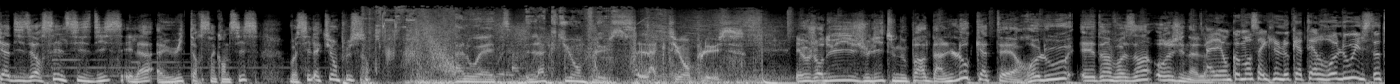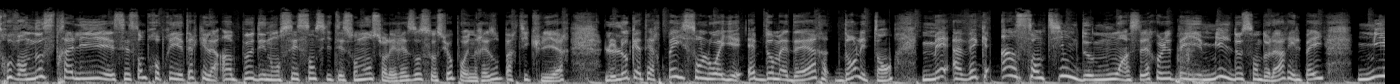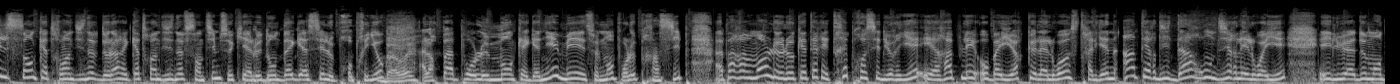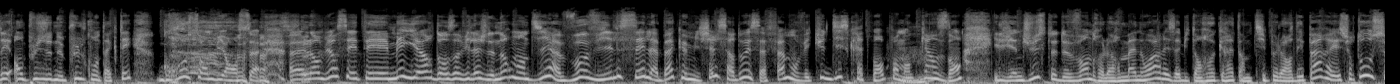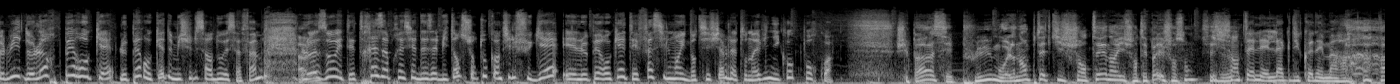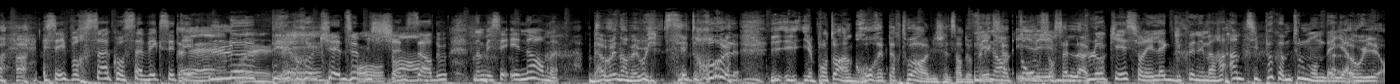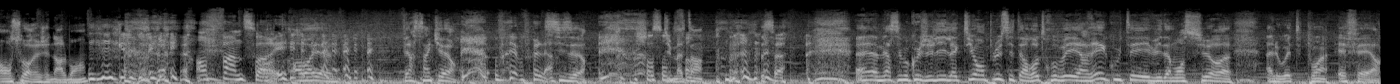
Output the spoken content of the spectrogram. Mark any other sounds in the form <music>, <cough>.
Jusqu'à 10h, c'est le 6-10. Et là, à 8h56, voici l'actu en plus. Alouette, l'actu en plus. L'actu en plus. Et aujourd'hui, Julie, tu nous parles d'un locataire relou et d'un voisin original. Allez, on commence avec le locataire relou. Il se trouve en Australie et c'est son propriétaire qui l'a un peu dénoncé sans citer son nom sur les réseaux sociaux pour une raison particulière. Le locataire paye son loyer hebdomadaire dans les temps, mais avec un centime de moins. C'est-à-dire qu'au lieu de payer <laughs> 1200 dollars, il paye 1199 dollars et 99 centimes, ce qui a le don d'agacer le proprio. Bah ouais. Alors pas pour le manque à gagner, mais seulement pour le principe. Apparemment, le locataire est très procédurier et a rappelé au bailleur que la loi australienne interdit d'arrondir les loyers et lui a demandé en plus de ne plus le contacter. Grosse ambiance. <laughs> Euh, L'ambiance a été meilleure dans un village de Normandie, à Vauville. C'est là-bas que Michel Sardou et sa femme ont vécu discrètement pendant 15 ans. Ils viennent juste de vendre leur manoir. Les habitants regrettent un petit peu leur départ et surtout celui de leur perroquet, le perroquet de Michel Sardou et sa femme. L'oiseau était très apprécié des habitants, surtout quand il fuguait et le perroquet était facilement identifiable. À ton avis, Nico, pourquoi? Je sais pas, c'est plumes. Ou alors non, peut-être qu'il chantait. Non, il chantait pas les chansons. ça chantait les lacs du Connemara. <laughs> Et c'est pour ça qu'on savait que c'était le perroquet de Michel Sardou. Non mais c'est énorme, Bah ouais, non, mais oui. c'est drôle. <laughs> Il, y a pourtant un gros répertoire, Michel Sardou. Fallait Mais que non, ça tombe il sur celle-là. quoi. bloqué sur les lacs du Connemara, un petit peu comme tout le monde d'ailleurs. oui, en soirée généralement. hein. <laughs> en fin de soirée. En vrai, euh, vers 5h, Ouais, voilà. 6h Chanson du de matin. Ça. Euh, merci beaucoup Julie. L'actu en plus est à retrouver et à réécouter évidemment sur euh, alouette.fr.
